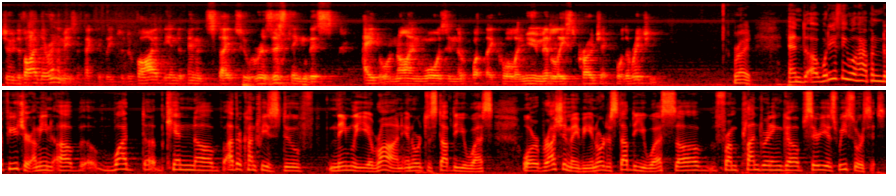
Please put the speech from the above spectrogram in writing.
to divide their enemies effectively, to divide the independent states who are resisting this eight or nine wars in the, what they call a new Middle East project for the region. Right. And uh, what do you think will happen in the future? I mean, uh, what uh, can uh, other countries do, namely Iran, in order to stop the U.S., or Russia maybe, in order to stop the U.S. Uh, from plundering uh, Syria's resources?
